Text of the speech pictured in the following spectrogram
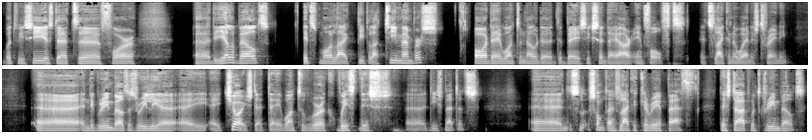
what we see is that uh, for uh, the yellow belt, it's more like people are team members or they want to know the, the basics and they are involved. It's like an awareness training. Uh, and the green belt is really a, a, a choice that they want to work with this uh, these methods. And it's sometimes like a career path. They start with green belt.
